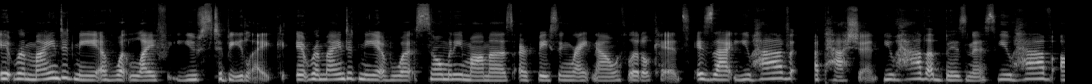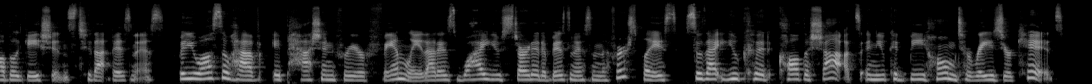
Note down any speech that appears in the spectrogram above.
it reminded me of what life used to be like. It reminded me of what so many mamas are facing right now with little kids is that you have a passion, you have a business, you have obligations to that business, but you also have a passion for your family. That is why you started a business in the first place so that you could call the shots and you could be home to raise your kids.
